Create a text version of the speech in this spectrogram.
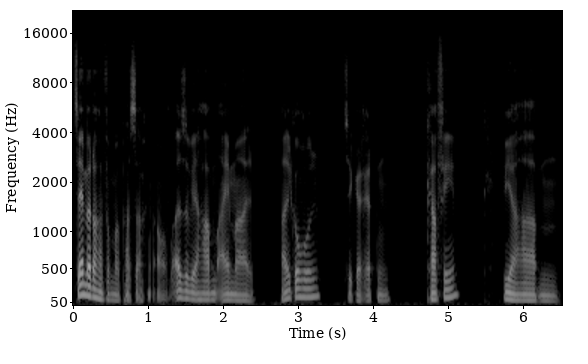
Zählen wir doch einfach mal ein paar Sachen auf. Also wir haben einmal Alkohol, Zigaretten, Kaffee. Wir haben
